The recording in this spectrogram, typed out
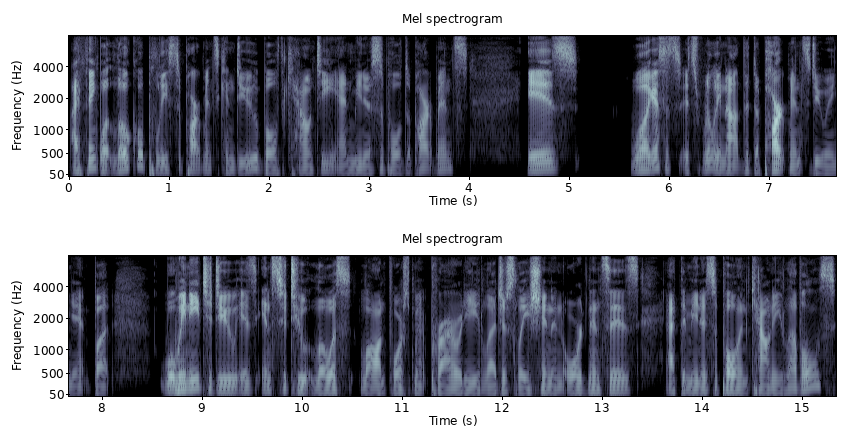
I think what local police departments can do, both county and municipal departments, is well, I guess it's it's really not the departments doing it, but what we need to do is institute lowest law enforcement priority legislation and ordinances at the municipal and county levels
